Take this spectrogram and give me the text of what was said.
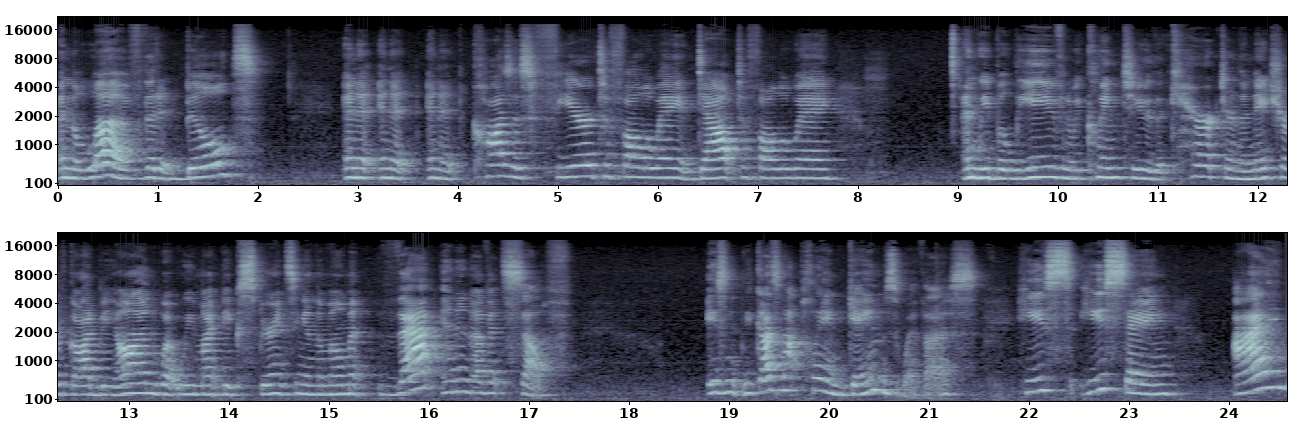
and the love that it builds and it and it and it causes fear to fall away and doubt to fall away and we believe and we cling to the character and the nature of God beyond what we might be experiencing in the moment, that in and of itself isn't God's not playing games with us. He's he's saying, I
